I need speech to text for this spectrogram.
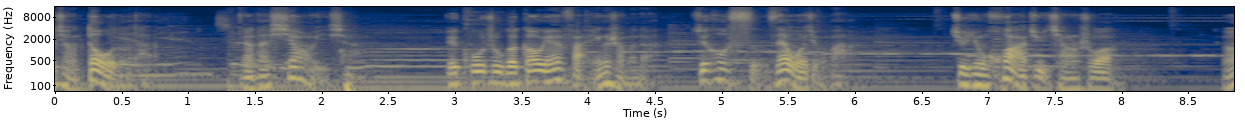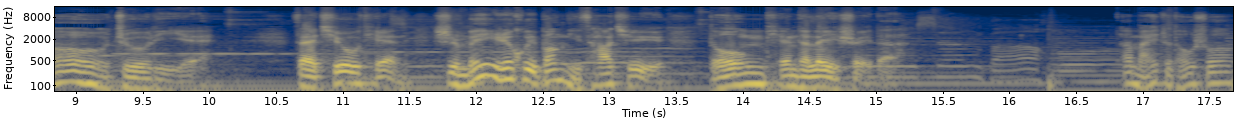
想逗逗他，让他笑一下，别哭出个高原反应什么的，最后死在我酒吧。就用话剧腔说：“哦，朱丽叶，在秋天是没人会帮你擦去冬天的泪水的。”他埋着头说：“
